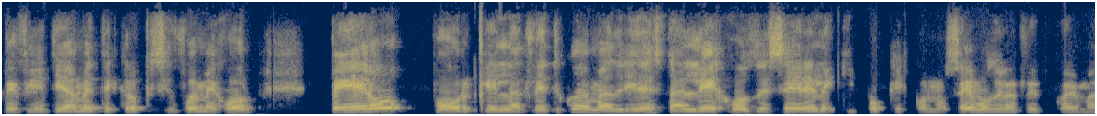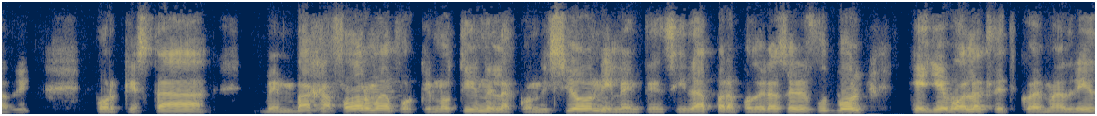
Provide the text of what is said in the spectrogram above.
Definitivamente creo que sí fue mejor, pero porque el Atlético de Madrid está lejos de ser el equipo que conocemos del Atlético de Madrid, porque está en baja forma porque no tiene la condición ni la intensidad para poder hacer el fútbol que llevó al Atlético de Madrid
